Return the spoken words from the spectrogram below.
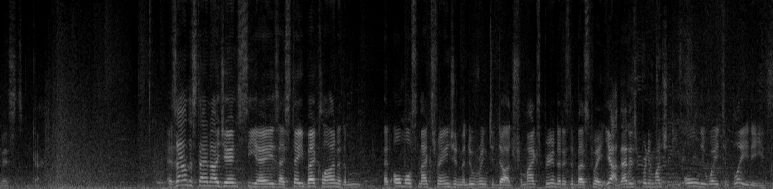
missed. Okay. As I understand IJN CAs, I stay backline at the at almost max range and maneuvering to dodge. From my experience, that is the best way. Yeah, that is pretty much the only way to play these.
